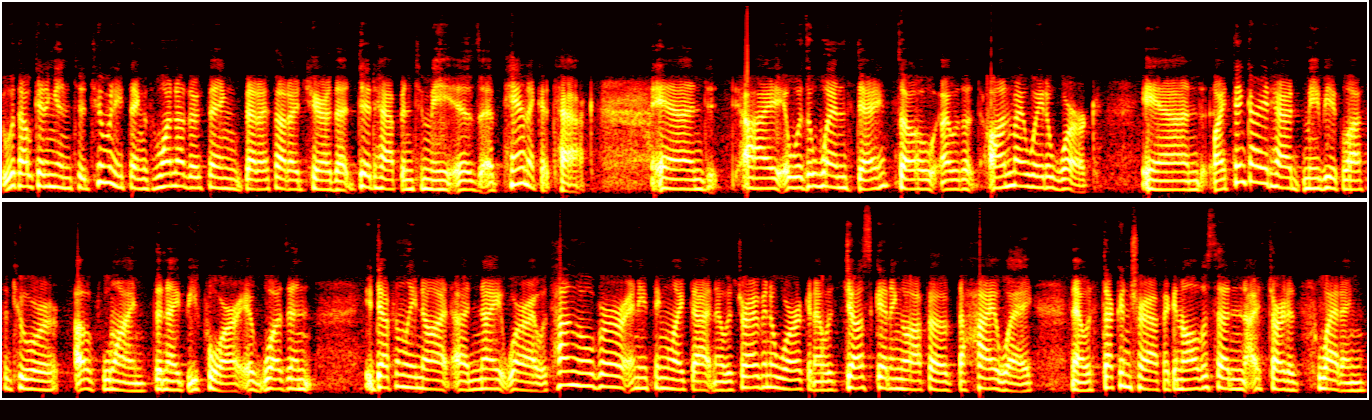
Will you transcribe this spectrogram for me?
without getting into too many things, one other thing that I thought I'd share that did happen to me is a panic attack. And I, it was a Wednesday, so I was on my way to work. And I think I had had maybe a glass or two of wine the night before. It wasn't definitely not a night where I was hungover or anything like that. And I was driving to work and I was just getting off of the highway and I was stuck in traffic. And all of a sudden I started sweating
